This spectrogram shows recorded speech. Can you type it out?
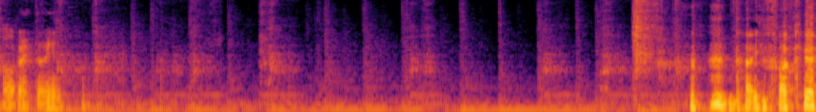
Alright, I... am. Die fucker.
